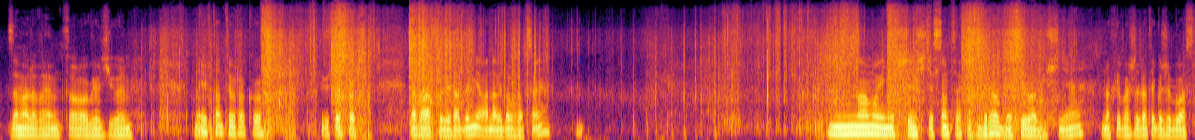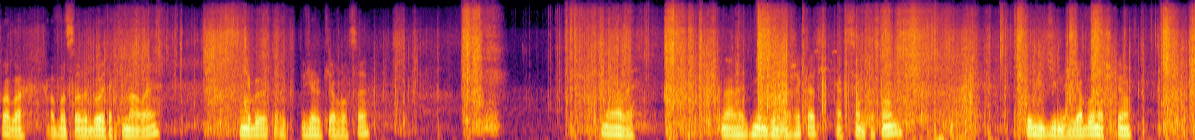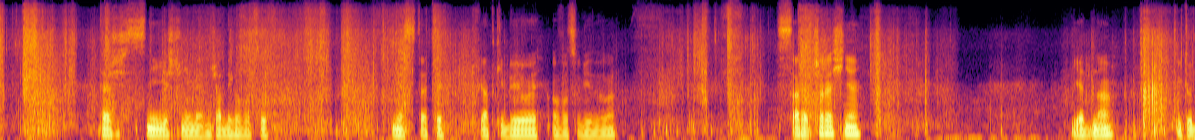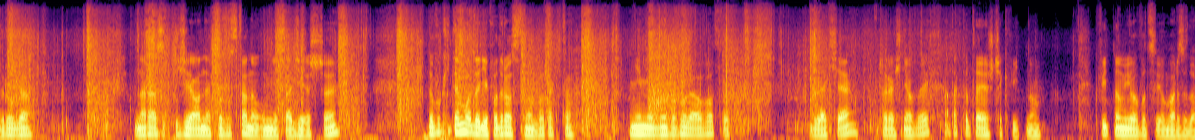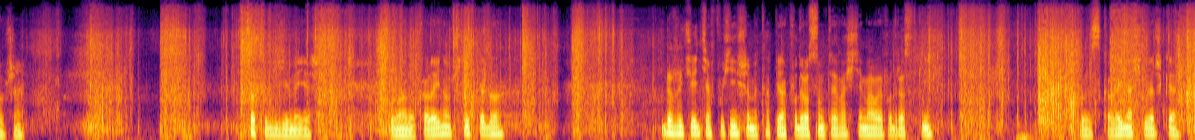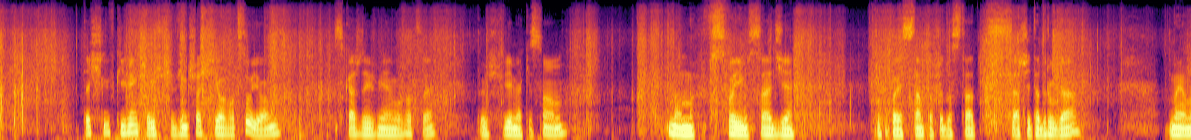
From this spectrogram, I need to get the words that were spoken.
Zamalowałem to, ogrodziłem. No i w tamtym roku już jakoś dawała sobie radę, miała nawet owoce. Na moje nieszczęście są to jakieś drobne chyba wiśnie. No chyba, że dlatego, że była słaba. Owoce były takie małe. Nie były to wielkie owoce. No ale, no ale nie będziemy narzekać. Jak są, to są. Tu widzimy jabłoneczkę. Też z niej jeszcze nie miałem żadnych owoców. Niestety kwiatki były, owoców nie było. Stare czereśnie. Jedna i tu druga. Na razie one pozostaną u mnie w sadzie jeszcze. Dopóki te młode nie podrosną, bo tak to nie miałbym w ogóle owoców w lecie czereśniowych, a tak to te jeszcze kwitną. Kwitną i owocują bardzo dobrze. Co tu widzimy jeszcze? Tu mamy kolejną śliwkę do, do wycięcia w późniejszym etapie, jak podrosną te właśnie małe podrostki. Tu jest kolejna śliweczka. Te śliwki większe już w większości owocują. Z każdej już miałem owoce. To już wiem jakie są. Mam w swoim sadzie, to chyba jest tamta przedostatnia, raczej ta druga. Moja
